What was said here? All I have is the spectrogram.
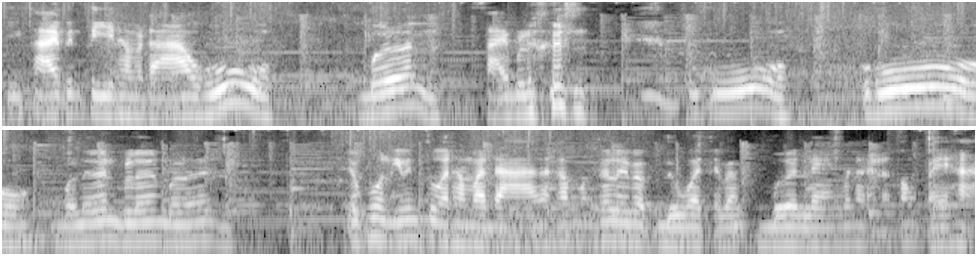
คลิกซ้ายเป็นตีธรรมดาโอ้โหเบิร์นสายเบิร์นโอ้โหโอ้โหเบิร์นเบิร์นเบิร์นเจ้าพวกนี้เป็นตัวธรรมดานะครับ มันก็เลยแบบดูอาจจะแบบเบิร์นแรงไปหน่อยเราต้องไปหา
